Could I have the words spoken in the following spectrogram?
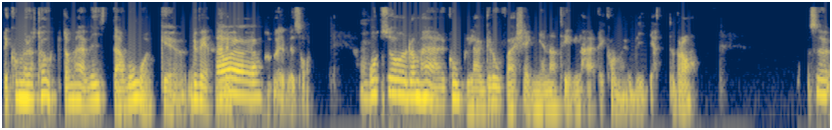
Det kommer att ta upp de här vita våg, du vet när ja, det ja, ja. så. Mm. Och så de här coola grova kängorna till här, det kommer ju bli jättebra. Så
